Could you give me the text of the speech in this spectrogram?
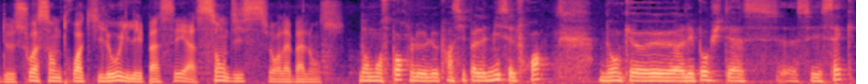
De 63 kg, il est passé à 110 sur la balance. Dans mon sport, le, principal ennemi, c'est le froid. Donc euh, à l'époque, j'étais assez, sec.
